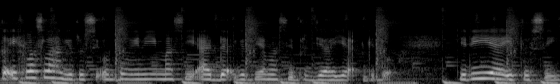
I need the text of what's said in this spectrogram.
keikhlas lah gitu si Untung ini masih ada gitu ya masih berjaya gitu. Jadi ya itu sih.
